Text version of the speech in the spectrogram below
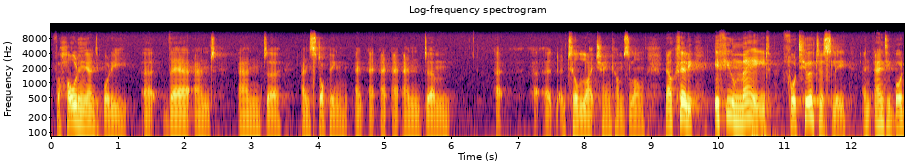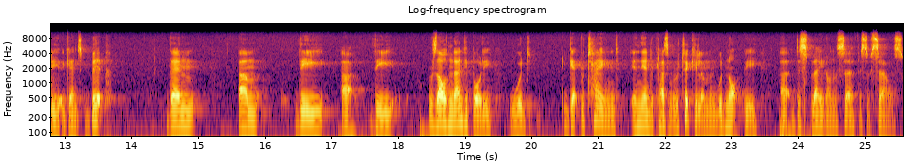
for holding the antibody uh, there and, and, uh, and stopping and, and, and um, uh, until the light chain comes along. Now, clearly, if you made fortuitously an antibody against BIP, then um, the, uh, the resultant antibody would get retained in the endoplasmic reticulum and would not be uh, displayed on the surface of cells.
